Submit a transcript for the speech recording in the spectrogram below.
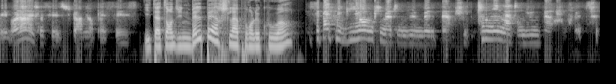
et, voilà, et ça s'est super bien passé. Il t'a tendu une belle perche là pour le coup, hein c'est pas que Guillaume qui m'a tendu une belle perche. Tout le monde m'a tendu une perche en fait.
